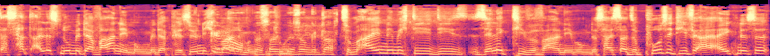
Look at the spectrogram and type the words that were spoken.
das hat alles nur mit der Wahrnehmung, mit der persönlichen Genau, Wahrnehmung das zu hab ich tun. mir schon gedacht. Zum einen nämlich die, die selektive Wahrnehmung. Das heißt also, positive Ereignisse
